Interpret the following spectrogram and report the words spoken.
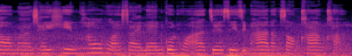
ต่อมาใช้ครีมเข้าหัวใส่แลนกดหัว RJ 45 ทั้งสองข้างค่ะ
